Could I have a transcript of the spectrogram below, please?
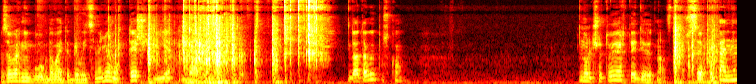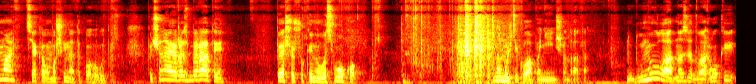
Заверний блок, давайте дивитися. На ньому теж є дата. Дата випуску. 04.19. Все, питань нема. Ця кавомашина такого випуску. Починаю розбирати. Перше, що кинулось в око. На мультиклапані інша дата. Ну, думаю, ладно, за два роки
